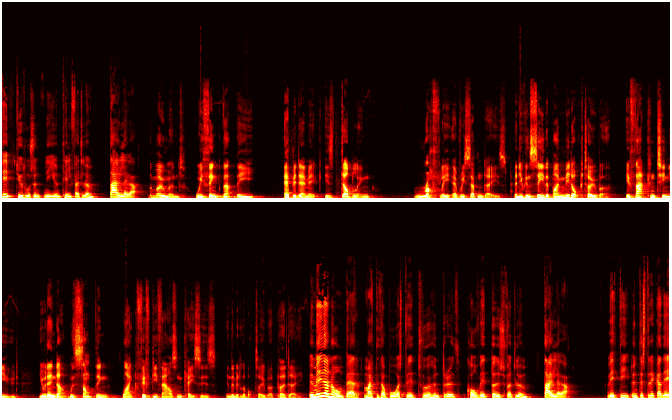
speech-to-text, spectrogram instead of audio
50.000 nýjum tilfellum daglega. The moment we think that the epidemic is doubling roughly every seven days. And you can see that by mid October, if that continued, you would end up with something like 50,000 cases in the middle of October per day. Um miðjan nógumber mætti þá búast við 200 COVID-döðsföllum daglega. Vitti undirstrykaði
